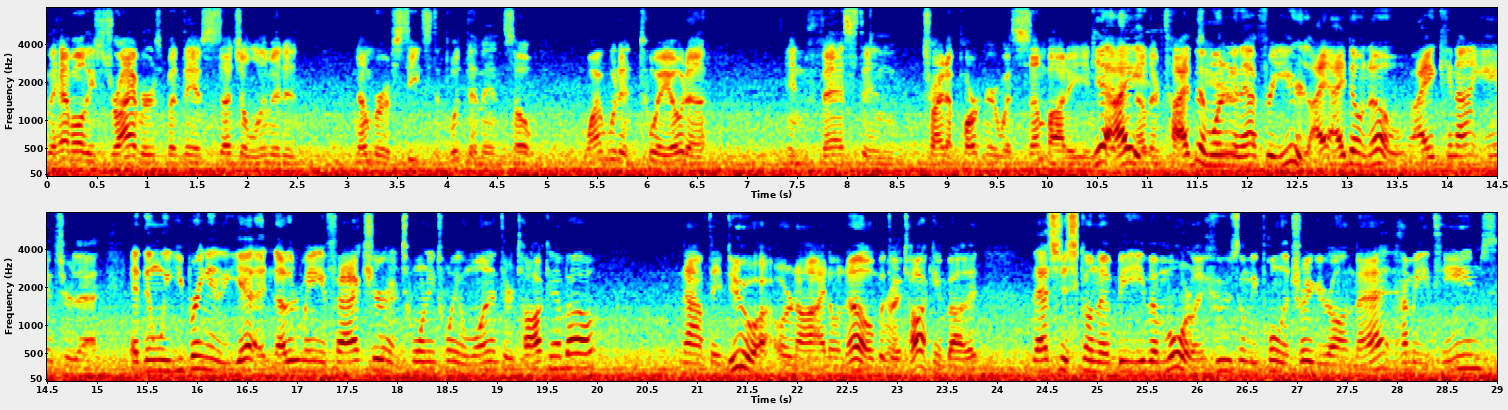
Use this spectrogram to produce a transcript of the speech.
they have all these drivers, but they have such a limited number of seats to put them in. So why wouldn't Toyota invest and try to partner with somebody? And Yeah, I I've been tier? wondering that for years. I, I don't know. I cannot answer that. And then when you bring in yet another manufacturer in 2021 that they're talking about, now if they do or not, I don't know, but they're talking about it. That's just going to be even more. Like who's going to be pulling the trigger on that? How many teams?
